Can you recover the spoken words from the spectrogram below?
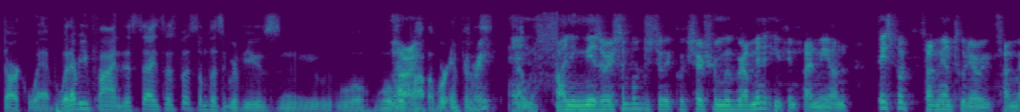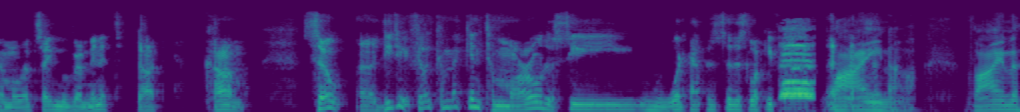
dark web, whatever you find. Uh, just put simplistic reviews and we'll we'll, we'll right. pop up. We're infamous. Great. that way. And finding me is very simple. Just do a quick search for MovieRob Minute. You can find me on Facebook, find me on Twitter, you can find me on my website, movierobminute.com. So, uh, DJ, I feel like come back in tomorrow to see what happens to this lucky. Fine. Fine.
